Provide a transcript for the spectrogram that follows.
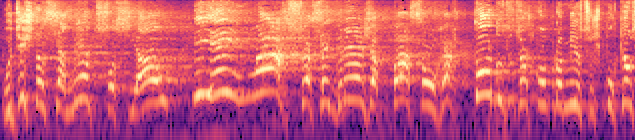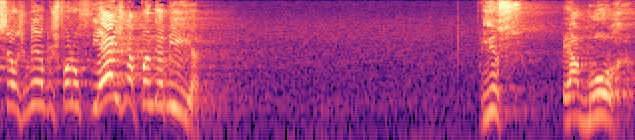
o distanciamento social, e em março essa igreja passa a honrar todos os seus compromissos, porque os seus membros foram fiéis na pandemia. Isso é amor.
